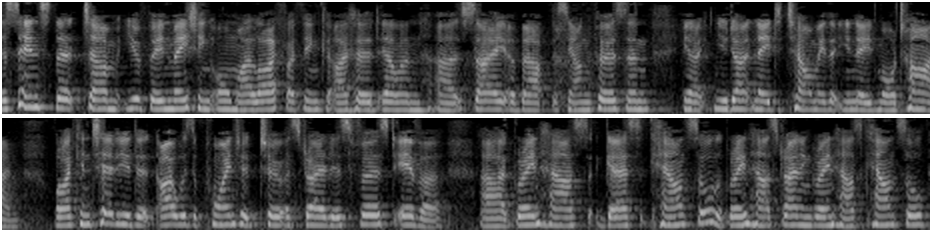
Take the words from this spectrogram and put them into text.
The sense that um, you've been meeting all my life, I think I heard Ellen uh, say about this young person, you know, you don't need to tell me that you need more time. Well, I can tell you that I was appointed to Australia's first ever uh, Greenhouse Gas Council, the Greenhouse, Australian Greenhouse Council,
